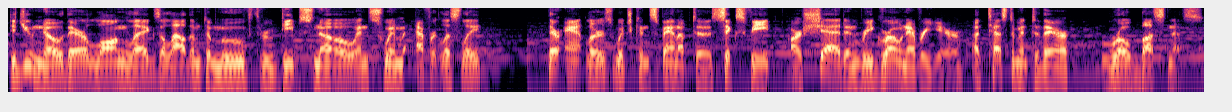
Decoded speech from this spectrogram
Did you know their long legs allow them to move through deep snow and swim effortlessly? Their antlers, which can span up to six feet, are shed and regrown every year, a testament to their robustness.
